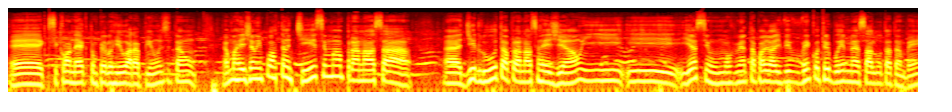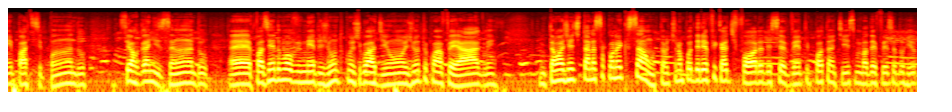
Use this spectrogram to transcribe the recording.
é, que se conectam pelo rio Arapiuns. Então, é uma região importantíssima para nossa é, de luta para nossa região e, e, e, assim o movimento Tapajós Vivo vem contribuindo nessa luta também, participando, se organizando, é, fazendo movimento junto com os guardiões, junto com a FEAGLE. Então a gente está nessa conexão. Então a gente não poderia ficar de fora desse evento importantíssimo na defesa do rio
